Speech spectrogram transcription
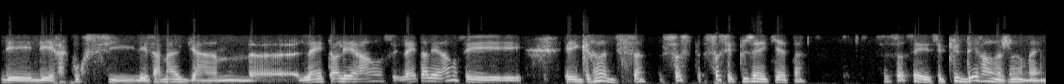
les, raccourcis, les amalgames, euh, l'intolérance. L'intolérance est, est grandissant. Ça c'est plus inquiétant. Ça, c'est plus dérangeant même.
